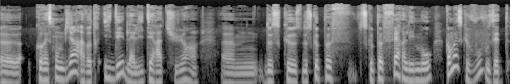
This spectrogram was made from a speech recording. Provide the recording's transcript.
euh, correspondent bien à votre idée de la littérature, euh, de, ce que, de ce, que peuvent, ce que peuvent faire les mots. Comment est-ce que vous, vous êtes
